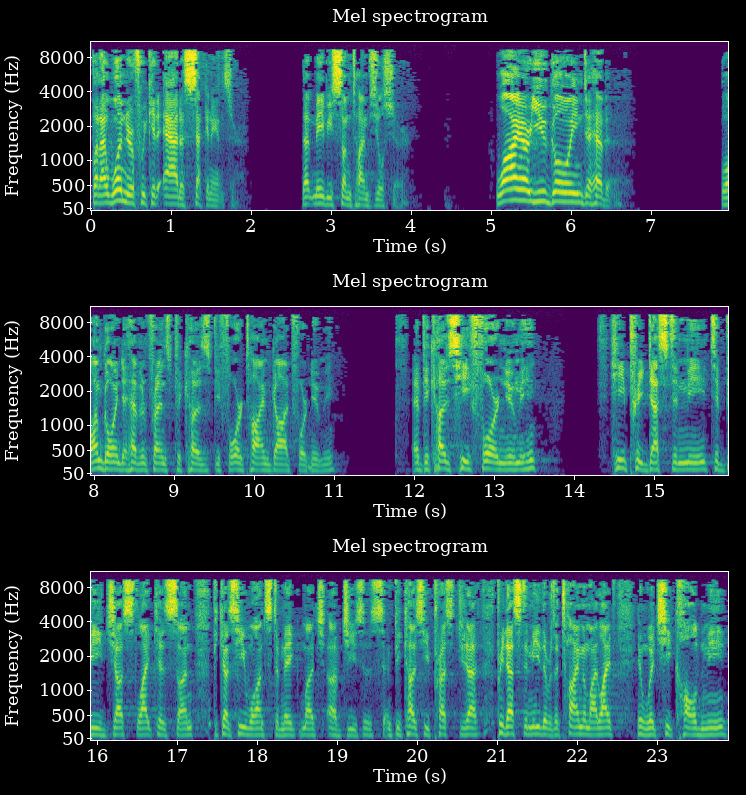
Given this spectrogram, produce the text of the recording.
But I wonder if we could add a second answer that maybe sometimes you'll share. Why are you going to heaven? Well, I'm going to heaven, friends, because before time God foreknew me. And because He foreknew me, He predestined me to be just like his son because he wants to make much of Jesus. And because he predestined me, there was a time in my life in which he called me.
